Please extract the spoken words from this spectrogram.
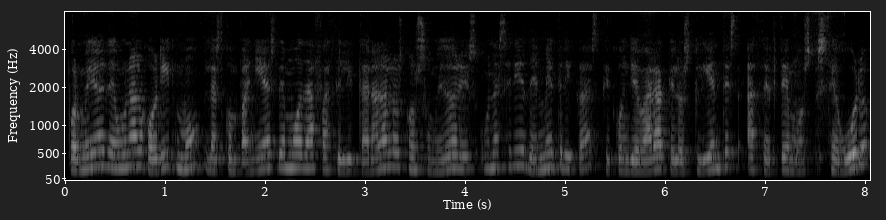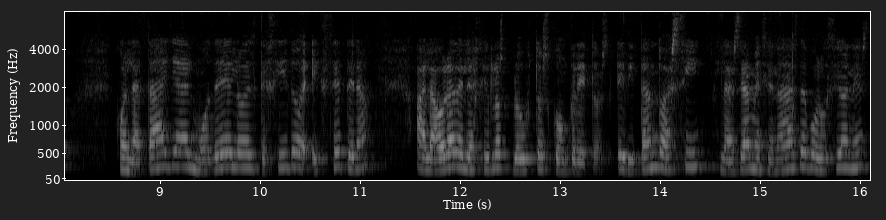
Por medio de un algoritmo, las compañías de moda facilitarán a los consumidores una serie de métricas que conllevará que los clientes acertemos seguro con la talla, el modelo, el tejido, etc., a la hora de elegir los productos concretos, evitando así las ya mencionadas devoluciones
